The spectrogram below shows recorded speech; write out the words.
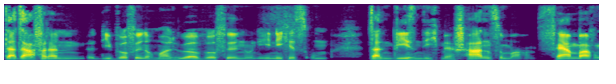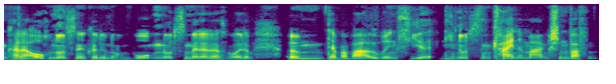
Da darf er dann die Würfel nochmal höher würfeln und ähnliches, um dann wesentlich mehr Schaden zu machen. Fernwaffen kann er auch nutzen, er könnte noch einen Bogen nutzen, wenn er das wollte. Ähm, der Barbar übrigens hier, die nutzen keine magischen Waffen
